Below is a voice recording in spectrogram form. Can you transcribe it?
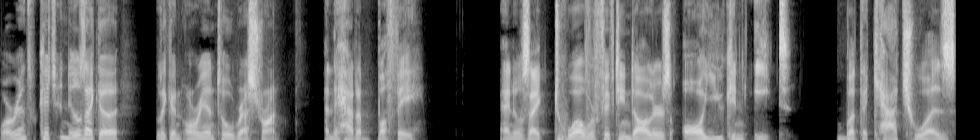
Oriental kitchen? It was like a like an Oriental restaurant, and they had a buffet, and it was like twelve or fifteen dollars, all you can eat. But the catch was,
